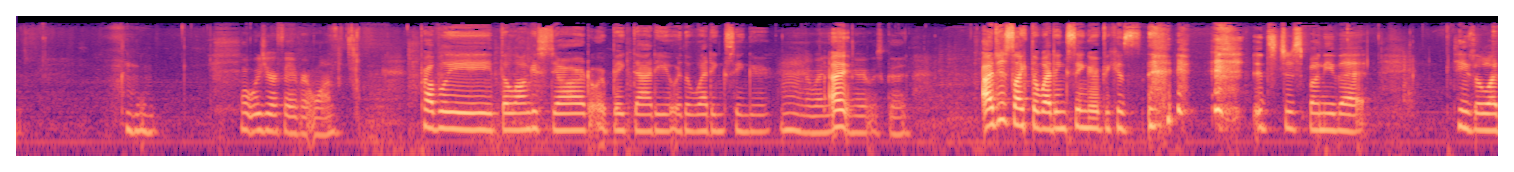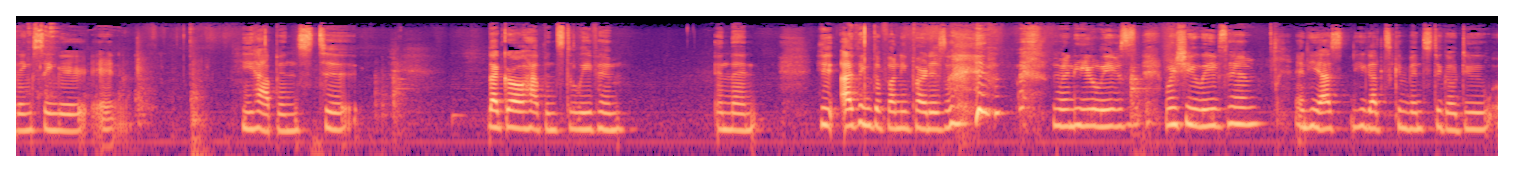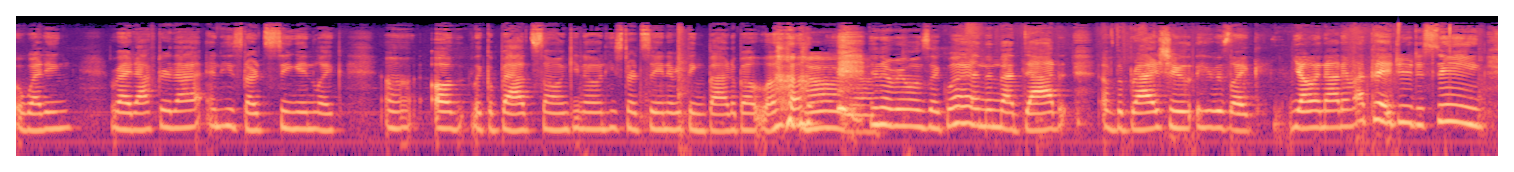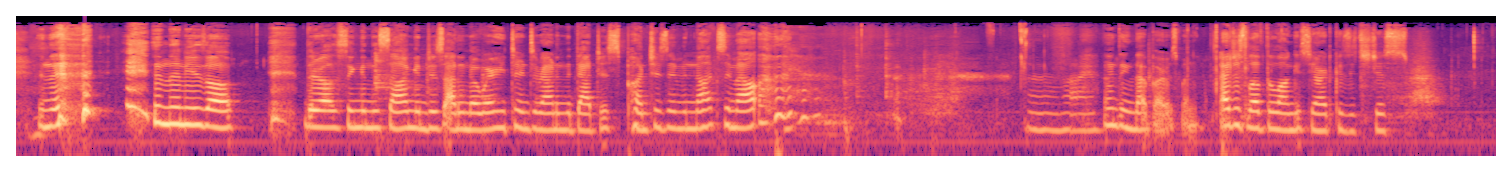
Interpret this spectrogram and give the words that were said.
What was your favorite one? Probably The Longest Yard or Big Daddy or The Wedding Singer. Mm, the Wedding I- Singer. It was good. I just like The Wedding Singer because it's just funny that he's a wedding singer and he happens to that girl happens to leave him and then he I think the funny part is when he leaves when she leaves him and he has he gets convinced to go do a wedding right after that and he starts singing like uh all like a bad song you know and he starts saying everything bad about love. Oh, yeah. and everyone's like what? And then that dad of the bride she he was like yelling at him i paid you to sing. And then and then he's all they're all singing the song and just out of nowhere he turns around and the dad just punches him and knocks him out Oh my. I don't think that part was funny. I just love The Longest Yard because it's just,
